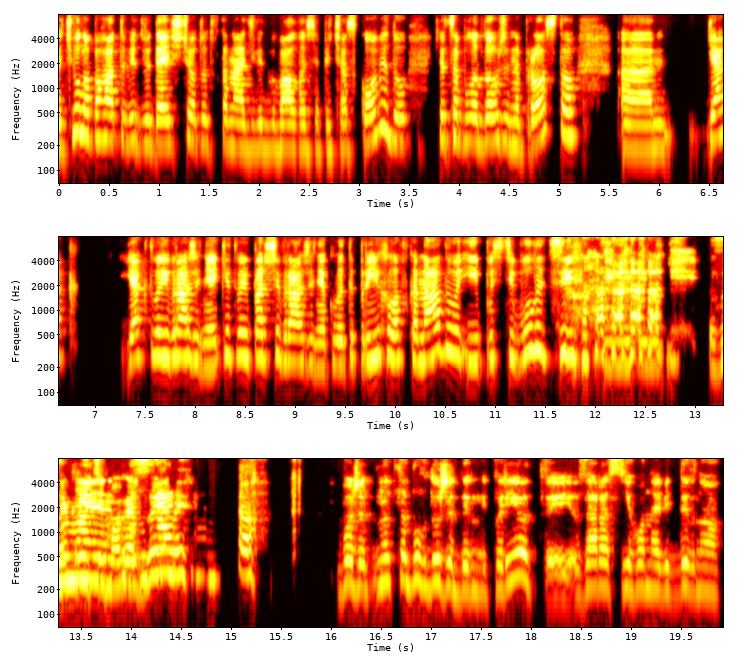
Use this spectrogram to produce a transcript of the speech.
е, чула багато від людей, що тут в Канаді відбувалося під час ковіду, що це було дуже непросто. Е, як, як твої враження? Які твої перші враження, коли ти приїхала в Канаду і пусті вулиці, і Закриті магазини. Боже, ну це був дуже дивний період. Зараз його навіть дивно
